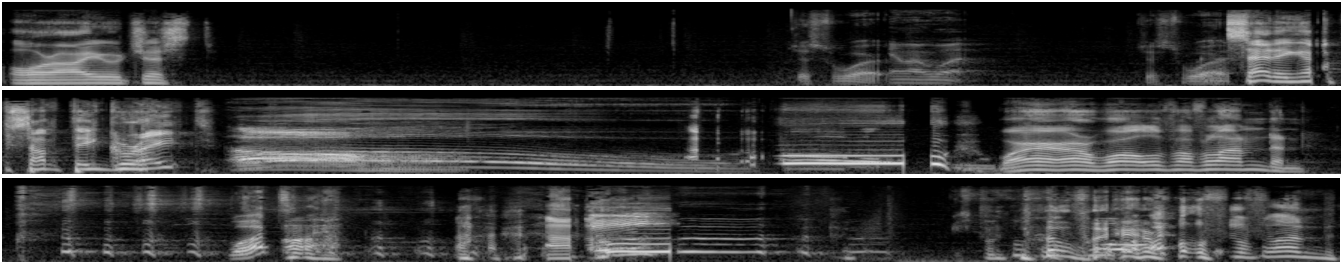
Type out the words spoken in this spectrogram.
or are you just? Just what? Am I what? Just what? setting up something great. Oh. Ooh, Werewolf of London. What? Uh, Werewolf of London.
